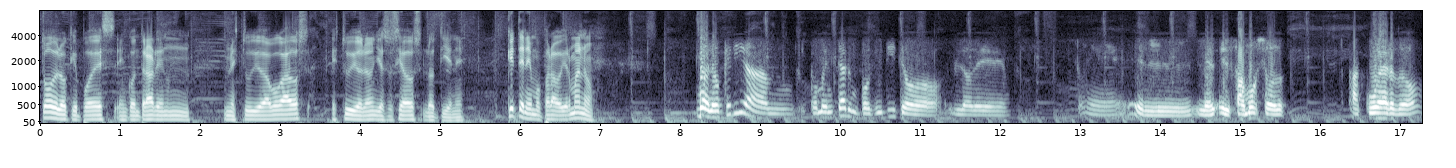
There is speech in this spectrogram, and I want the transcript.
todo lo que podés encontrar en un, estudio de abogados, Estudio de León y Asociados lo tiene. ¿Qué tenemos para hoy, hermano? Bueno, quería mm, comentar un poquitito lo de eh, el famoso acuerdo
